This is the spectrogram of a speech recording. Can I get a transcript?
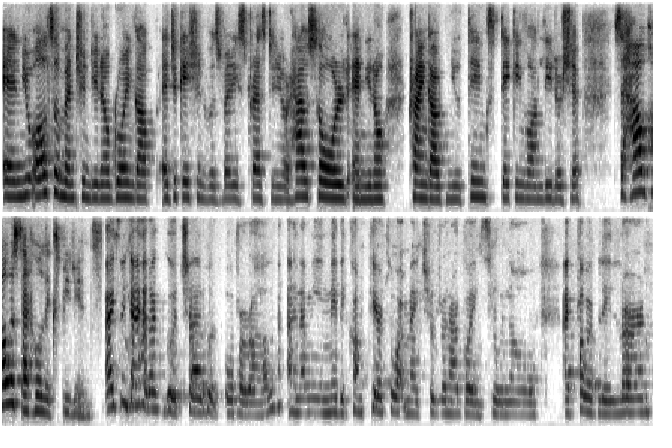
And you also mentioned you know growing up education was very stressed in your household and you know trying out new things taking on leadership so how how was that whole experience i think i had a good childhood overall and i mean maybe compared to what my children are going through now I probably learned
